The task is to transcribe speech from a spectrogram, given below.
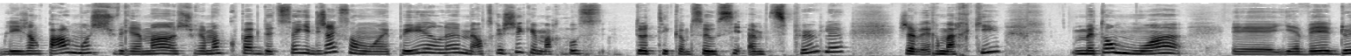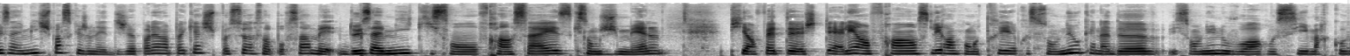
les gens parlent. Moi, je suis vraiment, je suis vraiment coupable de tout ça. Il y a des gens qui sont moins pires, là, mais en tout cas, je sais que Marcos, toi, t'es comme ça aussi un petit peu, là. J'avais remarqué. Mettons, moi, euh, il y avait deux amies, je pense que j'en ai déjà parlé dans le podcast, je suis pas sûre à 100%, mais deux amies qui sont françaises, qui sont jumelles. Puis en fait, euh, j'étais allée en France, les rencontrer. Après, ils sont venus au Canada, ils sont venus nous voir aussi. Marcos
